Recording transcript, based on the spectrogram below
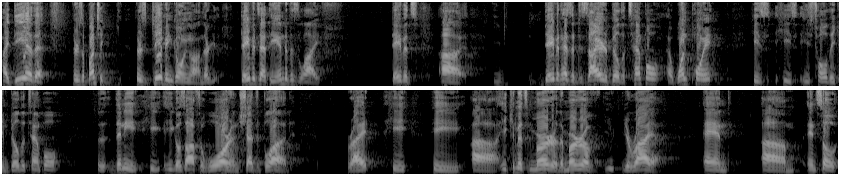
idea that there's a bunch of there's giving going on. There, David's at the end of his life. David's uh, David has a desire to build a temple. At one point, he's, he's, he's told he can build a temple. Then he, he, he goes off to war and sheds blood, right? He, he, uh, he commits murder, the murder of Uriah. And, um, and so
